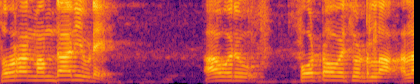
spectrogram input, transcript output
സൊഹ്റാൻ മംദാനിയുടെ ആ ഒരു ഫോട്ടോ വെച്ചിട്ടുള്ള അല്ല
